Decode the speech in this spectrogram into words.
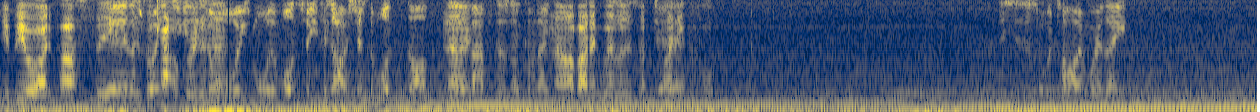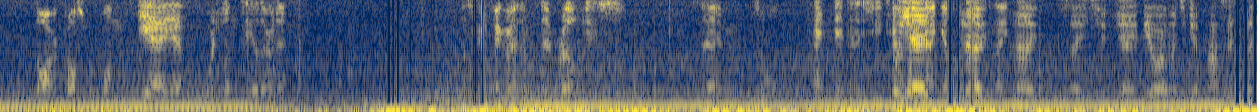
you'll be all right past the Yeah, because that's right. grid it's always more than one. So you think, oh, it's just the one. No, No. half a dozen coming out. No, I've had it where there's up 20 Yeah. before. This is the sort of time where they dart across from one Yeah, yeah. woodland to the other, isn't it? That's a good thing about the, the road is um, it's all penned in, and so you can't, Well, yeah, can't get on no, no. So you should, yeah, you'll be alright once you get past it. bit.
